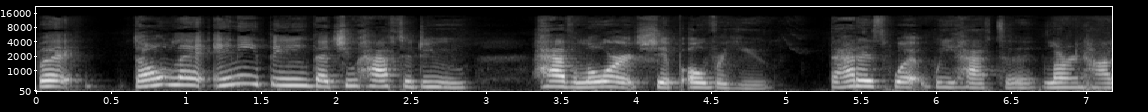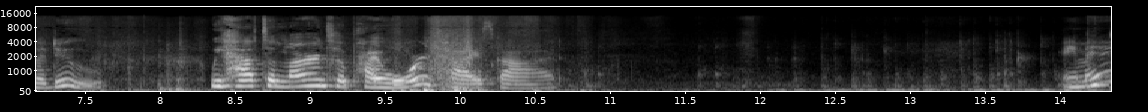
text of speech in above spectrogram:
but don't let anything that you have to do have lordship over you. That is what we have to learn how to do. We have to learn to prioritize God. Amen.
